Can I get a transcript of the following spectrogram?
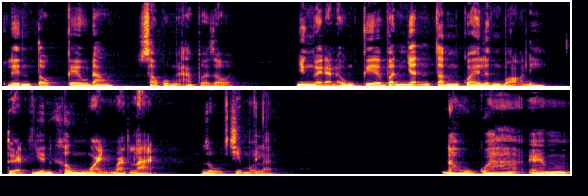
liên tục kêu đau sau cú ngã vừa rồi. Nhưng người đàn ông kia vẫn nhẫn tâm quay lưng bỏ đi Tuyệt nhiên không ngoảnh mặt lại Dù chỉ một lần. Đau quá em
